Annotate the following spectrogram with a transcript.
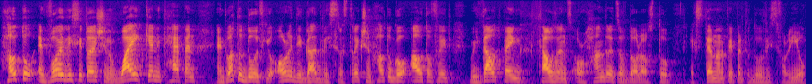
how to avoid this situation, why can it happen and what to do if you already got this restriction, how to go out of it without paying thousands or hundreds of dollars to external people to do this for you.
